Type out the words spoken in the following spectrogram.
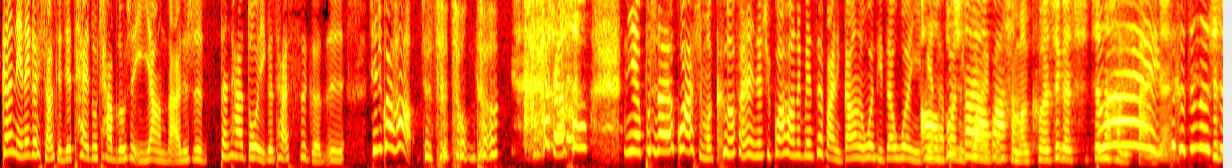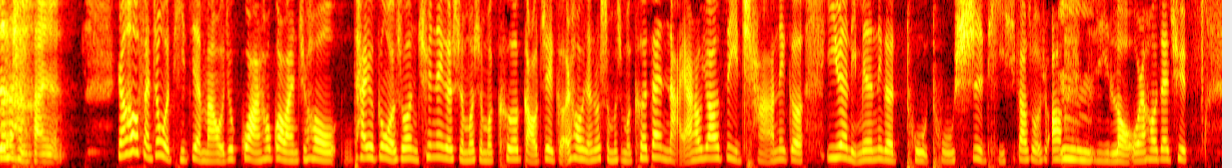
跟你那个小姐姐态度差不多是一样的啦，就是但她多一个她四个字，先去挂号，就这种的。然后你也不知道要挂什么科，反正你就去挂号那边，再把你刚刚的问题再问一遍。哦，不知道要挂什么科，这个是真的很烦人。这个真的，是真的很烦人。然后反正我体检嘛，我就挂，然后挂完之后，他又跟我说，你去那个什么什么科搞这个，然后我想说什么什么科在哪呀？然后又要自己查那个医院里面的那个图图示体系，告诉我说哦、嗯、几楼，然后再去，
